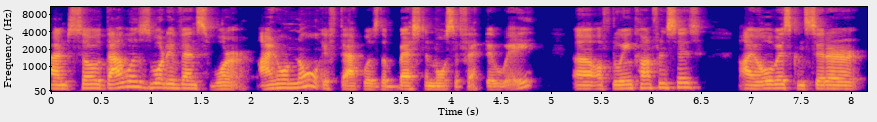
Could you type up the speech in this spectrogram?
And so that was what events were. I don't know if that was the best and most effective way uh, of doing conferences. I always consider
